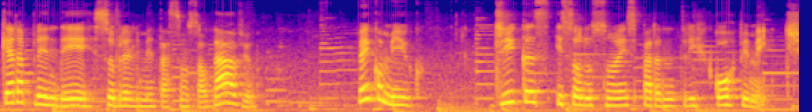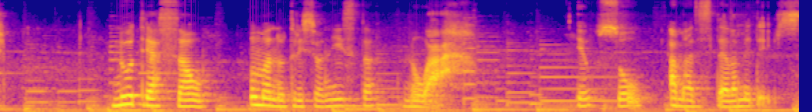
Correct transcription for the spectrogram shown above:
Quer aprender sobre alimentação saudável? Vem comigo! Dicas e soluções para nutrir corpo e mente. Nutriação, uma nutricionista no ar. Eu sou a Maristela Medeiros.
